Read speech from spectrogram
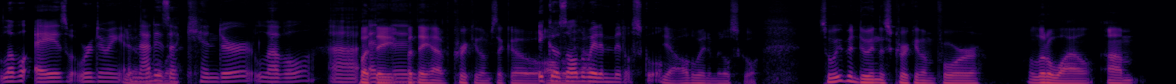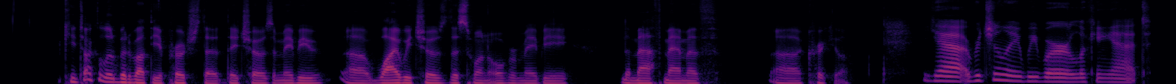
level A, is what we're doing, Yeah, and that is A. a kinder level. Uh, But they but they have curriculums that go it goes all the way to middle school. yeah all the way to middle school. So we've been doing this curriculum for a little while. Um, can you talk a little bit about the approach that they chose and maybe uh, why we chose this one over maybe the Math Mammoth uh, curriculum? Yeah, originally we were looking at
